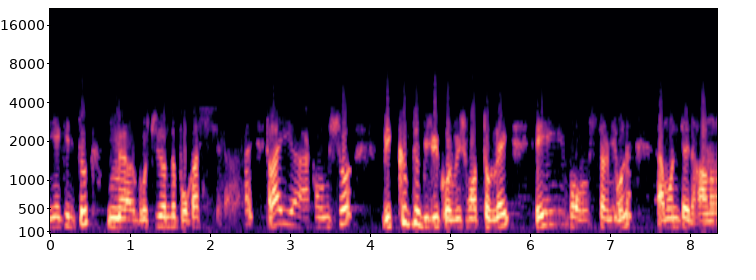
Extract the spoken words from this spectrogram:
নিয়ে কিন্তু গোষ্ঠীদ্বন্দ্ব প্রকাশ। তাই এক অংশ বিক্ষুব্ধ বিজেপি কর্মী সমর্থকরাই এই অবস্থান বলে এমনটাই ধারণা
